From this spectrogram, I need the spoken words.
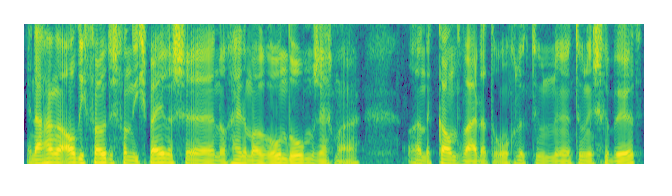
En daar hangen al die foto's van die spelers uh, nog helemaal rondom, zeg maar. Aan de kant waar dat ongeluk toen, toen is gebeurd.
